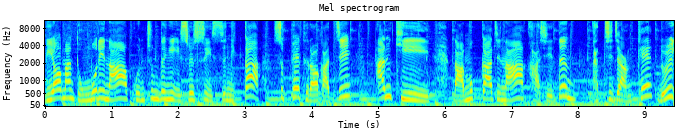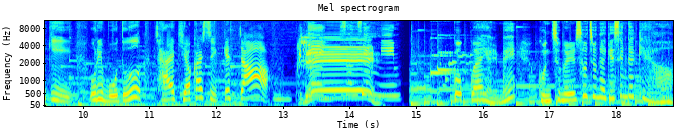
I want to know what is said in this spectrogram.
위험한 동물이나 곤충 등이 있을 수 있으니까 숲에 들어가지 않기. 나뭇가지나 가시 등 다치지 않게 놀기. 우리 모두 잘 기억할 수 있겠죠? 네, 선생님. 꽃과 열매, 곤충을 소중하게 생각해요.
